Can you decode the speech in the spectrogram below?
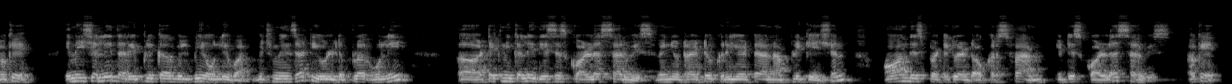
okay initially the replica will be only one which means that you will deploy only uh, technically this is called a service. When you try to create an application on this particular docker swarm it is called a service. Okay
